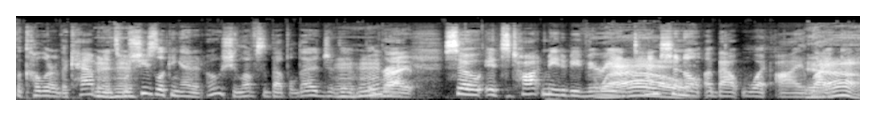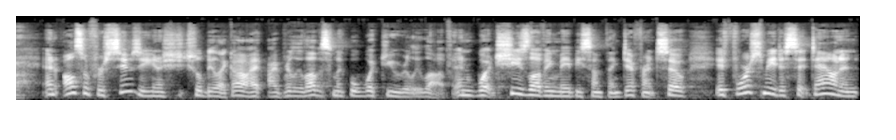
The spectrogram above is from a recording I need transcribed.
the color of the cabinets. Mm-hmm. Well, she's looking at it. Oh, she loves the beveled edge of the, the. Right. So it's taught me to be very Wow. intentional about what I Yeah. like. And also for Susie, you know, she, she'll be like, "Oh, I, I really love this." I'm like, "Well, what do you really love?" And what she's loving may be something different. So it forced me to sit down, and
